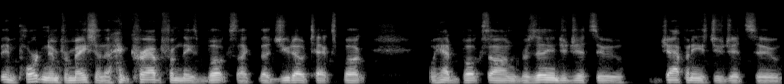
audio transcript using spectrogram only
important information that I grabbed from these books, like the judo textbook. We had books on Brazilian Jiu Jitsu, Japanese Jiu Jitsu.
